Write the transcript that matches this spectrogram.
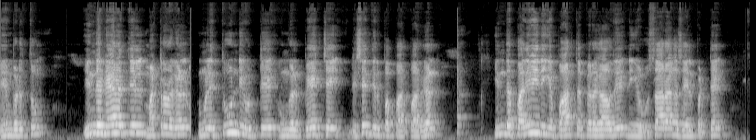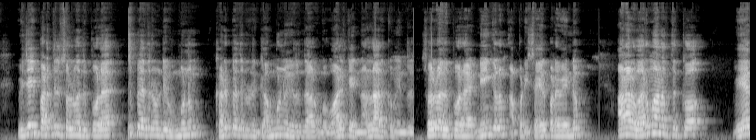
மேம்படுத்தும். இந்த நேரத்தில் மற்றவர்கள் உங்களை தூண்டிவிட்டு உங்கள் பேச்சை திசை திருப்ப பார்ப்பார்கள். இந்த பதிவை நீங்கள் பார்த்த பிறகாவது நீங்கள் உஷாராக செயல்பட்டு விஜய் படத்தில் சொல்வது போல கடுப்பேதனுடைய உம்மனும் கடுப்பேதனுடைய கம்முனும் இருந்தால் உங்கள் வாழ்க்கை நல்லா இருக்கும் என்று சொல்வது போல நீங்களும் அப்படி செயல்பட வேண்டும். ஆனால் வருமானத்துக்கோ வேற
